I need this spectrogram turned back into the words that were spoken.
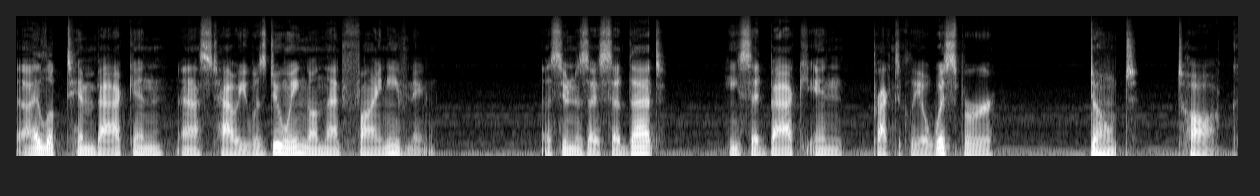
I looked him back and asked how he was doing on that fine evening. As soon as I said that, he said back in practically a whisper, Don't talk.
